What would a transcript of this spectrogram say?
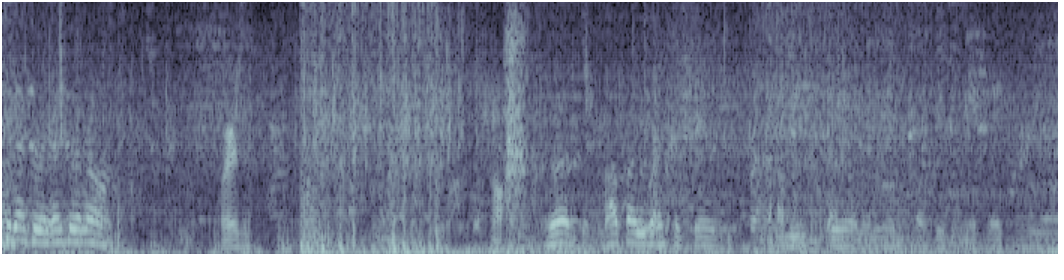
You should enter in, enter in now. Where is he? Oh, Good. That's how you guys should play. At least play and then you fuck this shit first, I don't know.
